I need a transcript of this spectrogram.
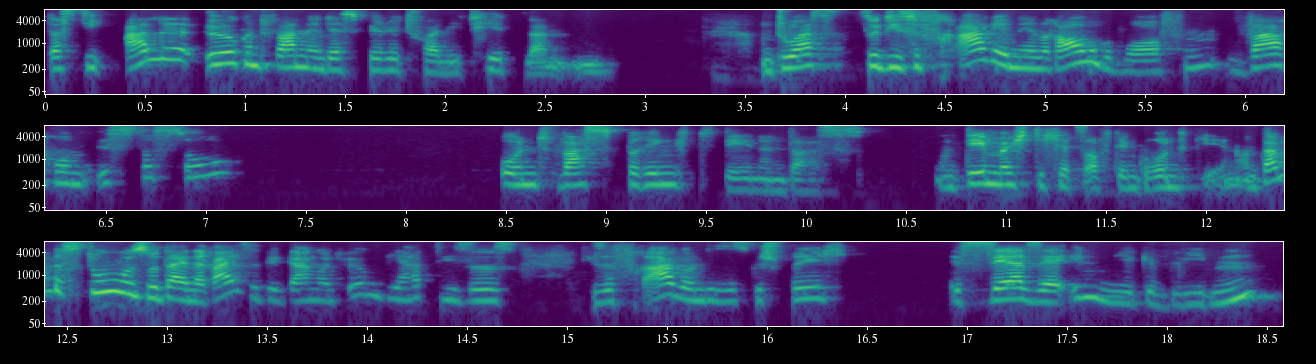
dass die alle irgendwann in der Spiritualität landen. Und du hast so diese Frage in den Raum geworfen, warum ist das so? Und was bringt denen das? Und dem möchte ich jetzt auf den Grund gehen. Und dann bist du so deine Reise gegangen und irgendwie hat dieses, diese Frage und dieses Gespräch ist sehr, sehr in mir geblieben.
